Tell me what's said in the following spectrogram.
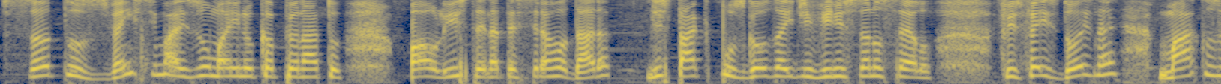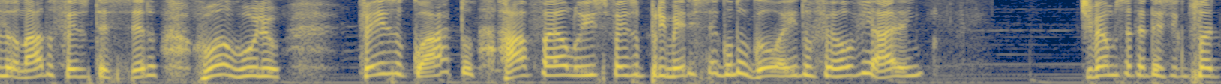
Santos vence mais uma aí no Campeonato Paulista e na terceira rodada. Destaque pros gols aí de Vinícius Anocelo. Fiz, fez dois, né? Marcos Leonardo fez o terceiro. Juan Julio fez o quarto. Rafael Luiz fez o primeiro e segundo gol aí do Ferroviário, hein? Tivemos 75% de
